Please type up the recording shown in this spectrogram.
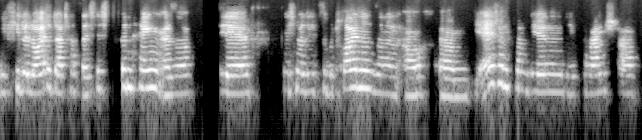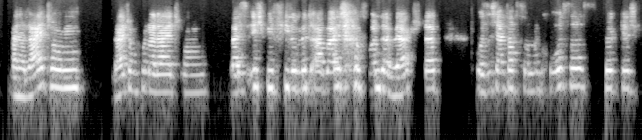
wie viele Leute da tatsächlich drin hängen. Also die nicht nur die zu betreuen, sondern auch ähm, die Eltern von denen, die Verwandtschaft, meine Leitung, Leitung von der Leitung, weiß ich, wie viele Mitarbeiter von der Werkstatt, wo sich einfach so ein großes, wirklich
